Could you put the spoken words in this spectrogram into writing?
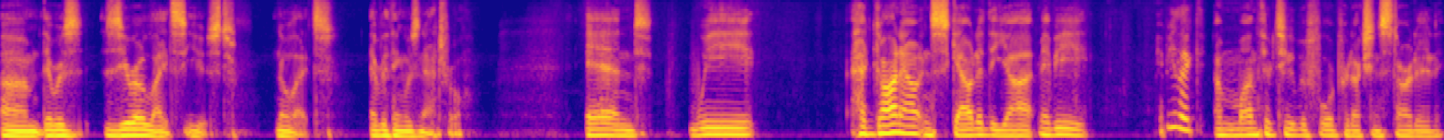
um, there was zero lights used, no lights. Everything was natural. And we had gone out and scouted the yacht maybe maybe like a month or two before production started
